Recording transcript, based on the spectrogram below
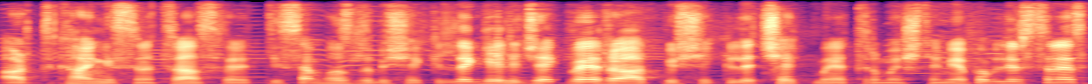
artık hangisini transfer ettiysem hızlı bir şekilde gelecek ve rahat bir şekilde çekme yatırma işlemi yapabilirsiniz.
